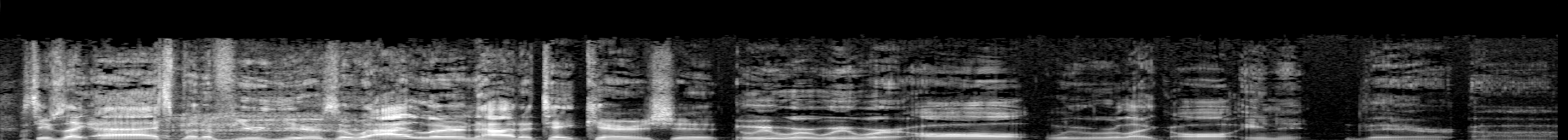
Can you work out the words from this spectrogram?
Steve's like, ah, it's been a few years away. I learned how to take care of shit. We were we were all we were like all in it there, uh,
